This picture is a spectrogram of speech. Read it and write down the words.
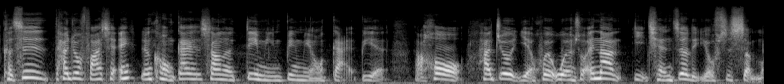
可是他就发现，哎、人口盖上的地名并没有改变，然后他就也会问说，哎、那以前这里又是什么？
